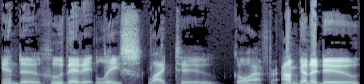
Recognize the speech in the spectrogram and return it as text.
into who they'd at least like to go after. I'm going to do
